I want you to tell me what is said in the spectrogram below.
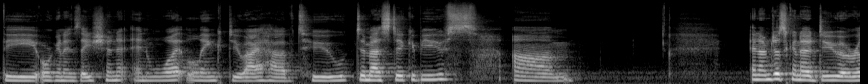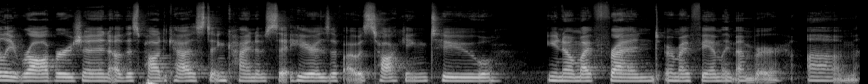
the organization and what link do I have to domestic abuse. Um, and I'm just going to do a really raw version of this podcast and kind of sit here as if I was talking to, you know, my friend or my family member. Um,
